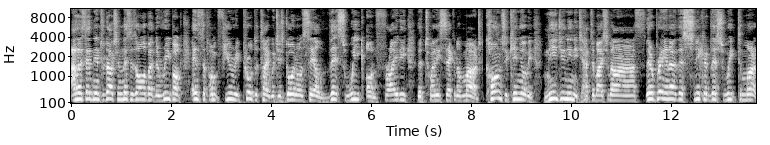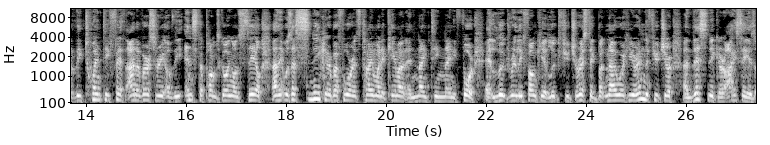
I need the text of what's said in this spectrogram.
As I said in the introduction, this is all about the Reebok Instapump Fury prototype, which is going on sale this week on Friday, the 22nd of March. Konsu Kinyobi, Niju Ninichi Hatsubai They're bringing out this sneaker this week to mark the 25th anniversary of the Instapumps going on sale, and it was a sneaker before its time when it came out in 1994. It looked really funky, it looked futuristic, but now we're here in the future, and this sneaker, I say, is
